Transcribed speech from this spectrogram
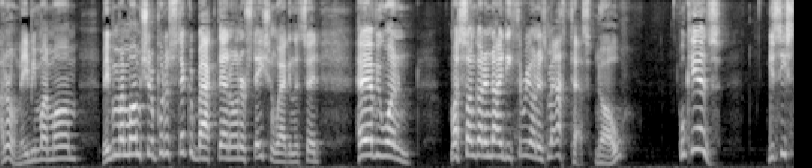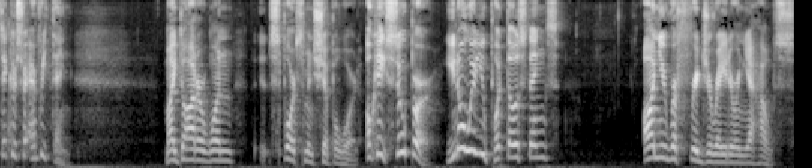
I don't know. Maybe my mom, maybe my mom should have put a sticker back then on her station wagon that said, "Hey everyone, my son got a 93 on his math test." No, who cares? You see stickers for everything. My daughter won sportsmanship award. Okay, super. You know where you put those things? On your refrigerator in your house,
